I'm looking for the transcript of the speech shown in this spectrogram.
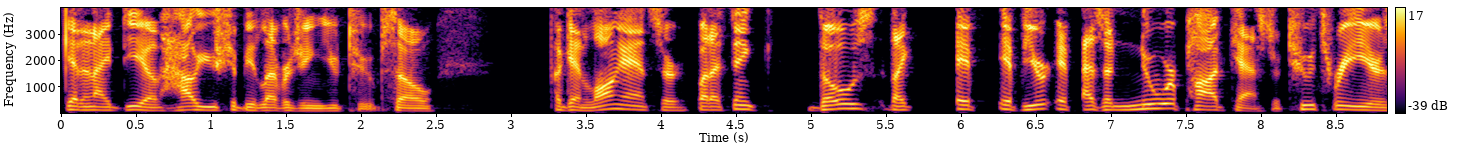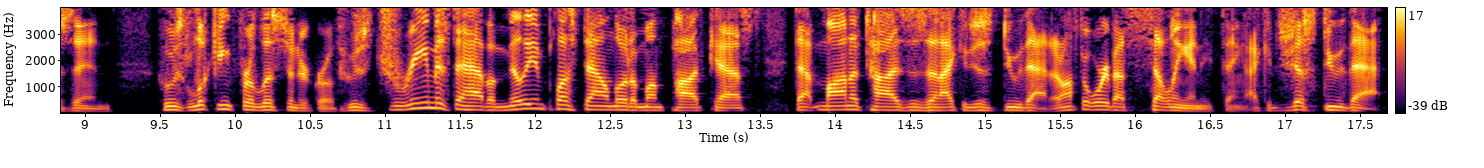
get an idea of how you should be leveraging YouTube. So again, long answer, but I think those like if if you're if as a newer podcaster, two three years in, who's looking for listener growth, whose dream is to have a million plus download a month podcast that monetizes, and I could just do that. I don't have to worry about selling anything. I could just do that.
